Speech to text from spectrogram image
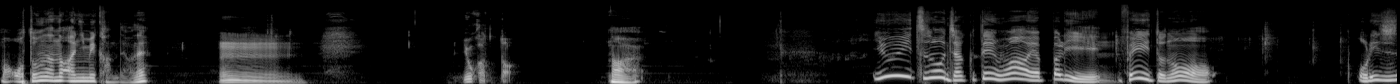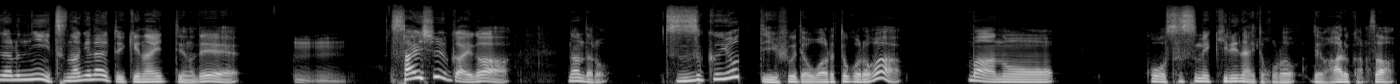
まあ、大人のアニメ感だよね。うん。よかった。はい。唯一の弱点は、やっぱり、うんフェイトのオリジナルにつなげないといけないっていうので、うんうん。最終回が、なんだろう、続くよっていう風で終わるところが、まああの、こう進めきれないところではあるからさ。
